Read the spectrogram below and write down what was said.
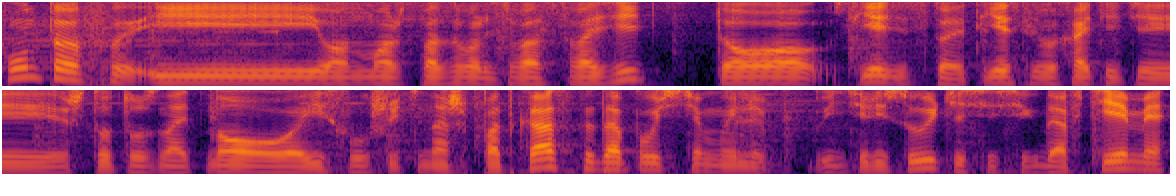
фунтов, и он может позволить вас свозить, то съездить стоит. Если вы хотите что-то узнать нового и слушаете наши подкасты, допустим, или интересуетесь и всегда в теме,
